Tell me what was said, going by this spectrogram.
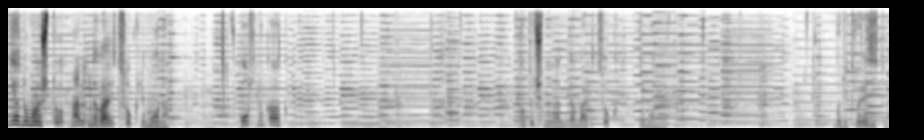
Я думаю, что надо добавить сок лимона. Вкусно как. Но точно надо добавить сок лимонный. Будет выразительный.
